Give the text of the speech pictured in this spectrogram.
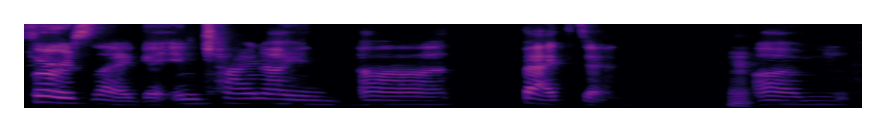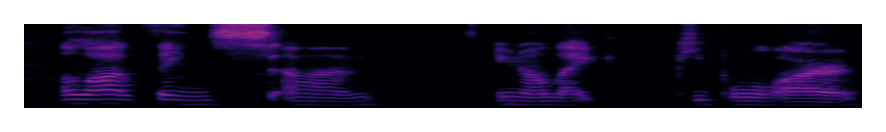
first, like in China, in uh back then, Mm. um, a lot of things, um, you know, like people are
